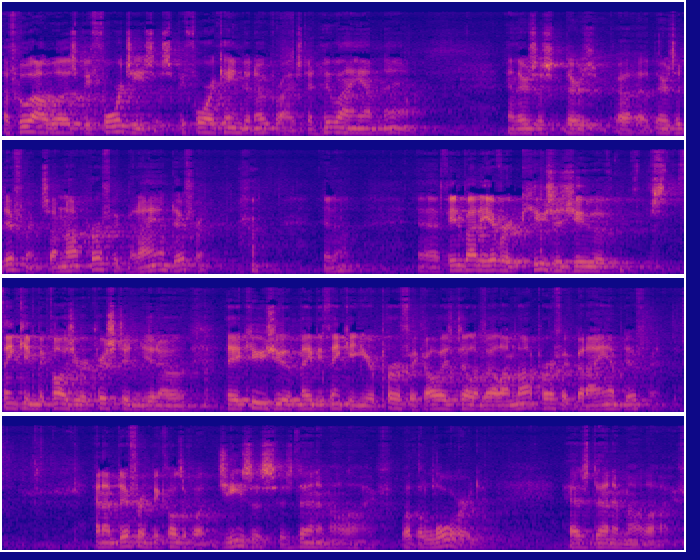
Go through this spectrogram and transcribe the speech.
of who I was before Jesus, before I came to know Christ, and who I am now. And there's a, there's, uh, there's a difference. I'm not perfect, but I am different. you know? Uh, if anybody ever accuses you of thinking because you're a Christian, you know, they accuse you of maybe thinking you're perfect, I always tell them, well, I'm not perfect, but I am different. And I'm different because of what Jesus has done in my life, what the Lord has done in my life.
